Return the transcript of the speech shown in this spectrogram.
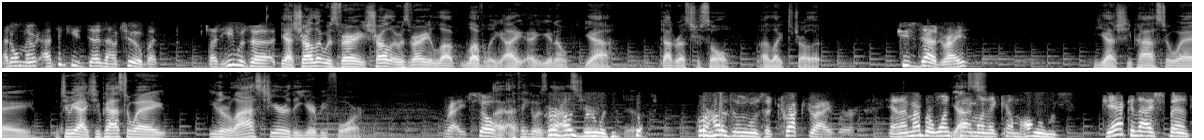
I don't remember. I think he's dead now, too. But but he was a Yeah, Charlotte was very Charlotte was very lov- lovely. I, I, you know, yeah. God rest her soul. I liked Charlotte. she's dead, right? Yeah, she passed away. so, Yeah, she passed away either last year or the year before. Right. So I, I think it was her last husband year. was Yeah. her husband was a truck driver, and I remember one Yes. time when they come home, Jack and I spent.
